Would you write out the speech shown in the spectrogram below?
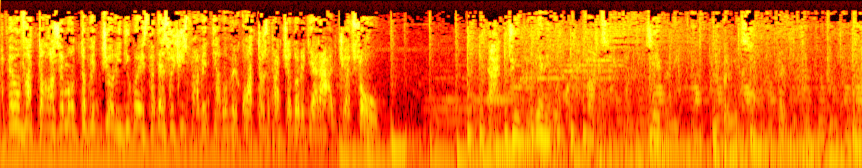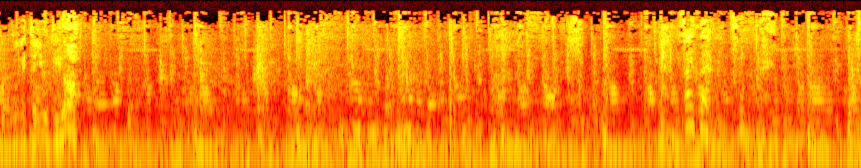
Abbiamo fatto cose molto peggiori di queste, adesso ci spaventiamo per quattro spacciatori di arance, su! Dai, Giulio, vieni tu qua, forza, seguimi. Permesso. Vuoi che ti aiuti? No! Fai bene.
